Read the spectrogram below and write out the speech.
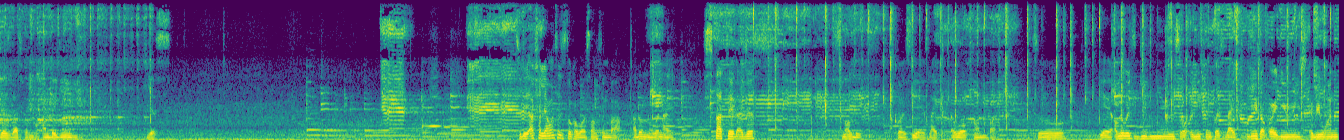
just that for me. I'm begging you. Yes. Today, actually, I wanted to talk about something, but I don't know. When I started, I just snubbed it because, yeah, it's like a welcome back. So, yeah, I'm not going to give news or anything because, like, news have already reached everyone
